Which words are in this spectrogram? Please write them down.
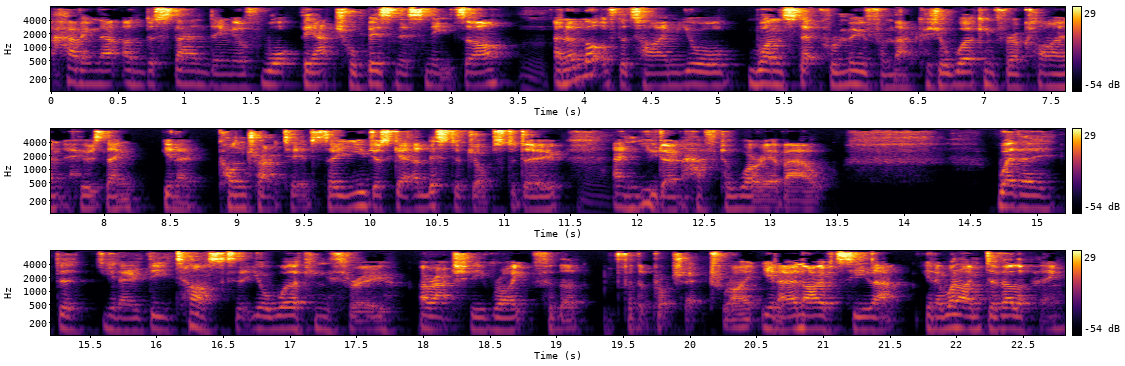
having that understanding of what the actual business needs are. Mm. And a lot of the time you're one step removed from that because you're working for a client who's then, you know, contracted. So you just get a list of jobs to do mm. and you don't have to worry about whether the you know the tasks that you're working through are actually right for the for the project right you know and i would see that you know when i'm developing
